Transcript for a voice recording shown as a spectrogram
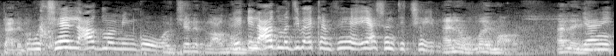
بتاع دماغها وتشال عظمة من جوه. واتشالت العظمة إيه من جوه. العظمة دي بقى كان فيها إيه عشان تتشال؟ أنا والله ما أعرف. أنا يعني-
